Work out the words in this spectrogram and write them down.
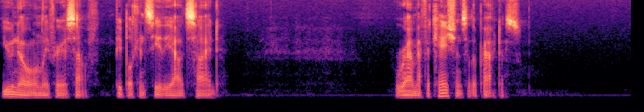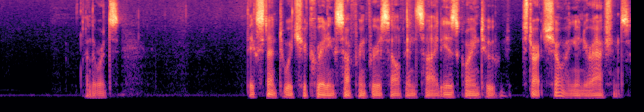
you know only for yourself. People can see the outside ramifications of the practice. In other words, the extent to which you're creating suffering for yourself inside is going to start showing in your actions.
